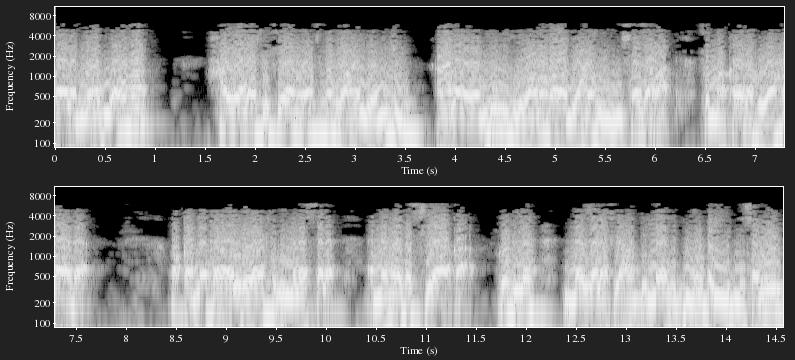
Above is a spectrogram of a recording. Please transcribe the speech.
قال ابن أبي عمر حول سفيان وجهه عن يمينه على يمينه ونظر بعينه شجرة ثم قال هو هذا. وقد ذكر غير واحد من السلف أن هذا السياق كله نزل في عبد الله بن أبي بن سلول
